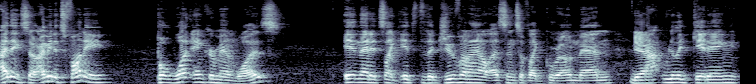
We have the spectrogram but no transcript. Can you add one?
I think so. I mean, it's funny, but what Anchorman was, in that it's like it's the juvenile essence of like grown men Yeah. not really getting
